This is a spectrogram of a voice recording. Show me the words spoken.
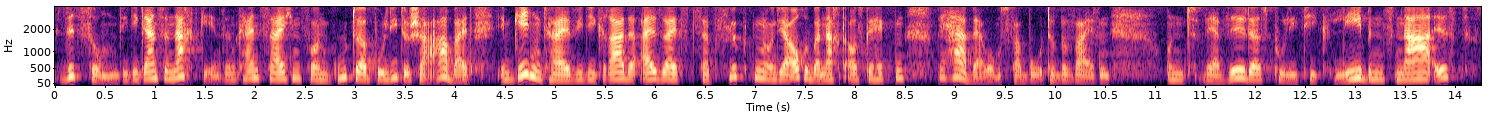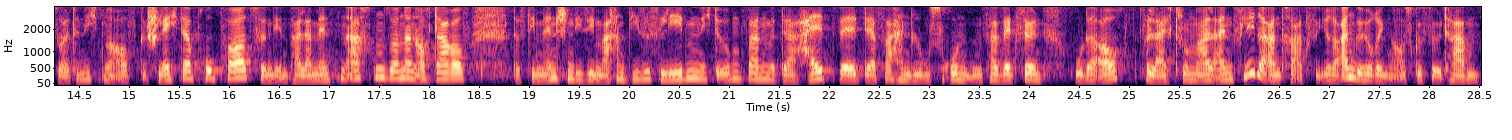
Sitzungen, die die ganze Nacht gehen, sind kein Zeichen von guter politischer Arbeit. Im Gegenteil, wie die gerade allseits zerpflückten und ja auch über Nacht ausgeheckten Beherbergungsverbote beweisen. Und wer will, dass Politik lebensnah ist, sollte nicht nur auf Geschlechterproports in den Parlamenten achten, sondern auch darauf, dass die Menschen, die sie machen, dieses Leben nicht irgendwann mit der Halbwelt der Verhandlungsrunden verwechseln oder auch vielleicht schon mal einen Pflegeantrag für ihre Angehörigen ausgefüllt haben.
